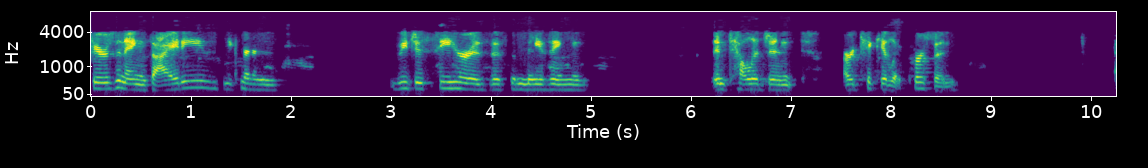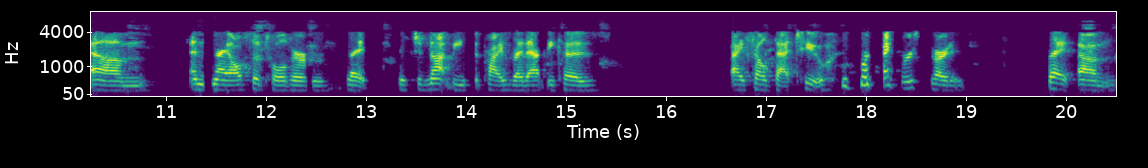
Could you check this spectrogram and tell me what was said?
fears and anxieties because we just see her as this amazing, intelligent, articulate person. Um, and I also told her that I should not be surprised by that because I felt that too when I first started. But um,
